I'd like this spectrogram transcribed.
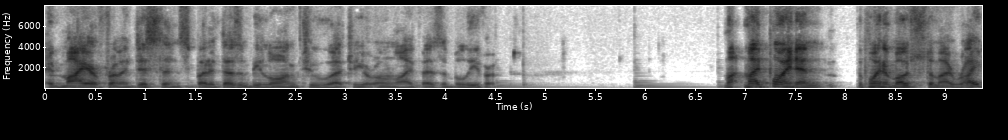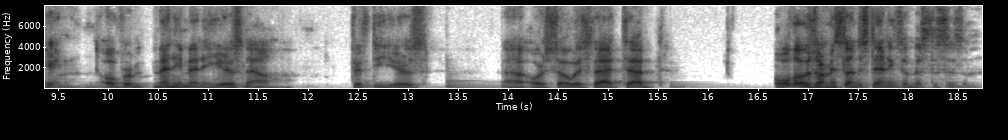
admire from a distance, but it doesn't belong to uh, to your own life as a believer. My, my point, and the point of most of my writing over many many years now, fifty years uh, or so, is that uh, all those are misunderstandings of mysticism.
